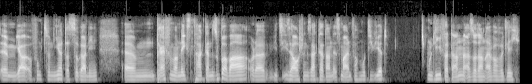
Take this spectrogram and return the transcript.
ähm, ja, funktioniert, dass sogar die ähm, Treffen am nächsten Tag dann super war. Oder wie es Isa auch schon gesagt hat, dann ist man einfach motiviert und liefert dann. Also dann einfach wirklich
